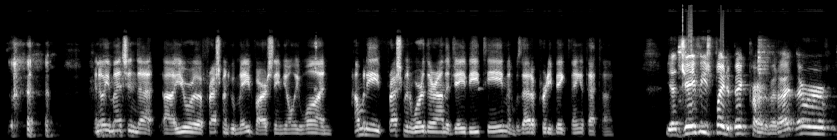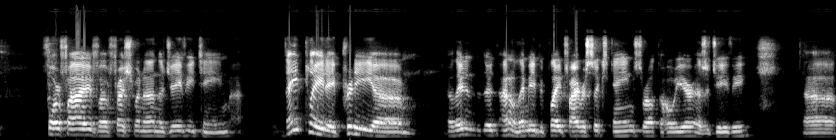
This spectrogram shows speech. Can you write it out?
I know you mentioned that uh, you were a freshman who made varsity and the only one how many freshmen were there on the JV team, and was that a pretty big thing at that time? Yeah, JV's played a big part of it. I, there were four or five uh, freshmen on the JV team. They played a pretty. Um, they didn't. I don't know. They maybe played five or six games throughout the whole year as a JV. Uh,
